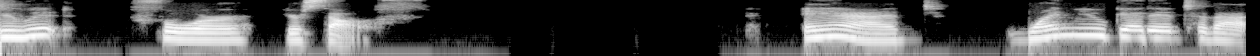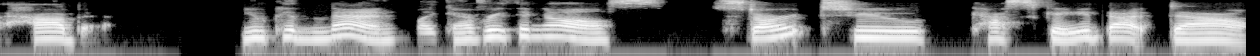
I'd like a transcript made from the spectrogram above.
Do it for yourself. And when you get into that habit, you can then, like everything else, start to cascade that down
